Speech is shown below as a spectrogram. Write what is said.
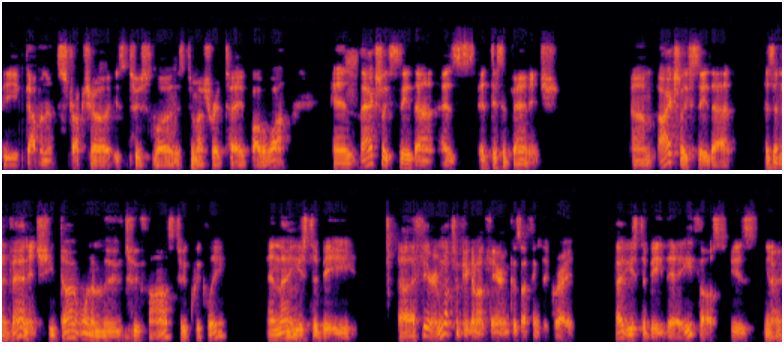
The governance structure is too slow. There's too much red tape, blah, blah, blah. And they actually see that as a disadvantage. Um, I actually see that as an advantage. You don't want to move too fast, too quickly. And that mm. used to be uh, Ethereum, not to pick on Ethereum because I think they're great. That used to be their ethos is, you know,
